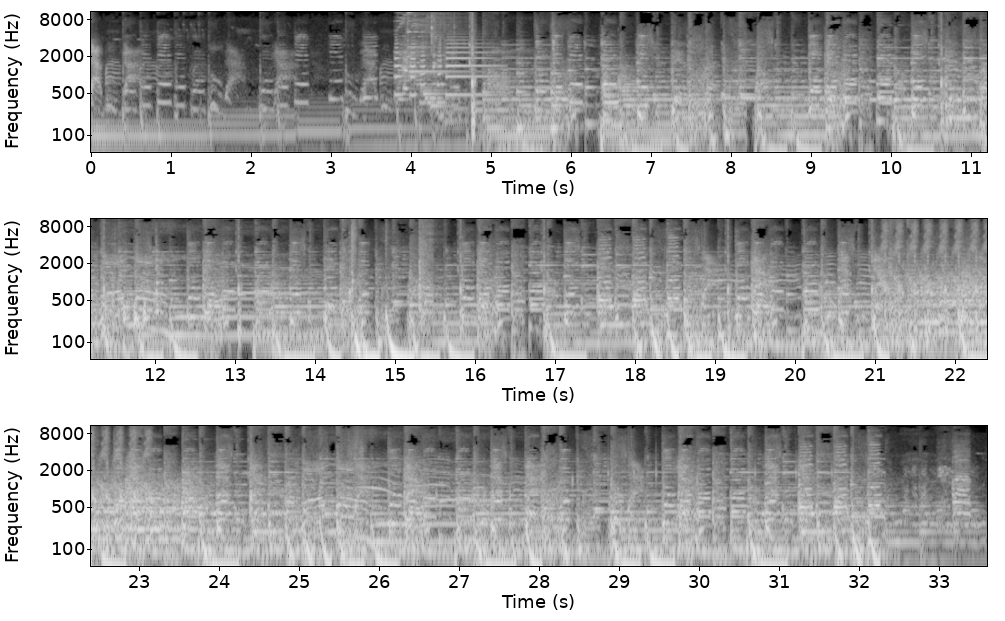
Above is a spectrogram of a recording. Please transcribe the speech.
Booga booga. Booga booga. Booga Bum,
